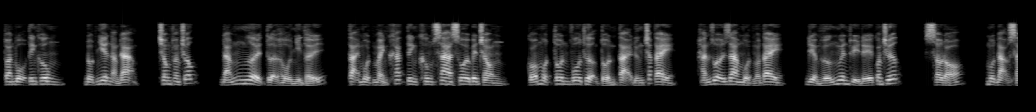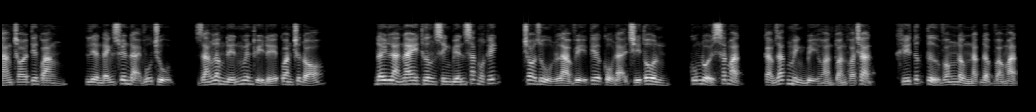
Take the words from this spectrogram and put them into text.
Toàn bộ tinh không, đột nhiên ảm đạm, trong thoáng chốc đám người tựa hồ nhìn thấy, tại một mảnh khắc tinh không xa xôi bên trong, có một tôn vô thượng tồn tại đứng chắp tay, hắn dội ra một ngón tay, điểm hướng nguyên thủy đế quan trước, sau đó, một đạo sáng chói tiên quang, liền đánh xuyên đại vũ trụ, giáng lâm đến nguyên thủy đế quan trước đó. Đây là nay thương sinh biến sắc một kích, cho dù là vị kia cổ đại trí tôn, cũng đổi sắc mặt, cảm giác mình bị hoàn toàn khóa chặt, khí tức tử vong nồng nặc đập vào mặt,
